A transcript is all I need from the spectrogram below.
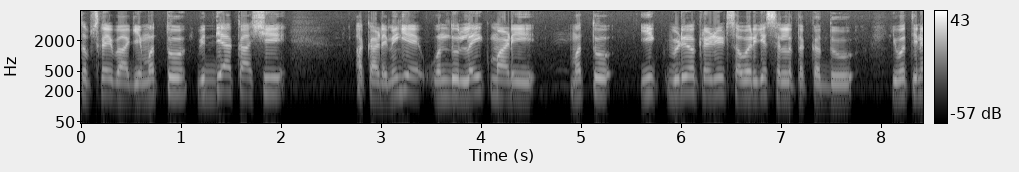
ಸಬ್ಸ್ಕ್ರೈಬ್ ಆಗಿ ಮತ್ತು ವಿದ್ಯಾಕಾಶಿ ಅಕಾಡೆಮಿಗೆ ಒಂದು ಲೈಕ್ ಮಾಡಿ ಮತ್ತು ಈ ವಿಡಿಯೋ ಕ್ರೆಡಿಟ್ಸ್ ಅವರಿಗೆ ಸಲ್ಲತಕ್ಕದ್ದು. ಇವತ್ತಿನ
